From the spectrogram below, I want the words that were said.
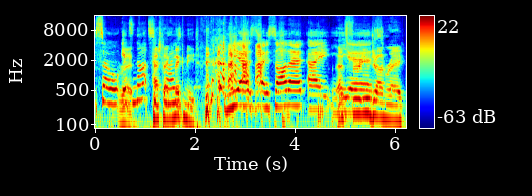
So it's Right. not Hashtag. Mick Meat. yes, I saw that. I That's yes. for you, John Ray.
